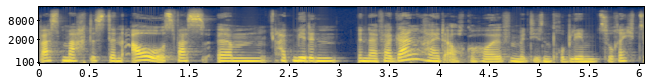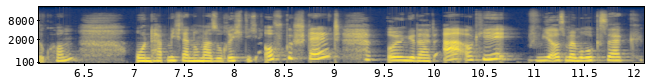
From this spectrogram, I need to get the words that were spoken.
was macht es denn aus? Was ähm, hat mir denn in der Vergangenheit auch geholfen, mit diesen Problemen zurechtzukommen? Und habe mich dann nochmal so richtig aufgestellt und gedacht, ah, okay, wie aus meinem Rucksack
